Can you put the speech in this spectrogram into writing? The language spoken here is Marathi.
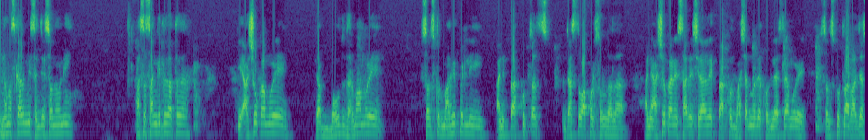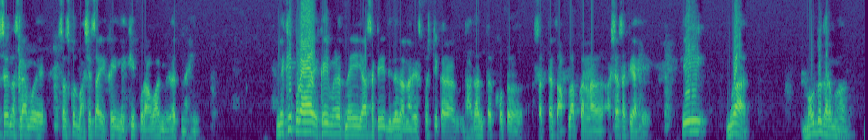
नमस्कार मी संजय सोनवणी. असं सांगितलं जातं की अशोकामुळे त्या बौद्ध धर्मामुळे संस्कृत मागे पडली आणि प्राकृतचाच जास्त वापर सुरू झाला. आणि अशोकाने सारे शिलालेख प्राकृत भाषांमध्ये खोदले असल्यामुळे संस्कृतला राजाश्रय नसल्यामुळे संस्कृत भाषेचा एकही लेखी पुरावा मिळत नाही. लेखी पुरावा एकही मिळत नाही यासाठी दिलं जाणारे स्पष्टीकरण धादांत खोटं सत्याचा आपलाप करणारं अशासाठी आहे की मुळात बौद्ध धर्म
